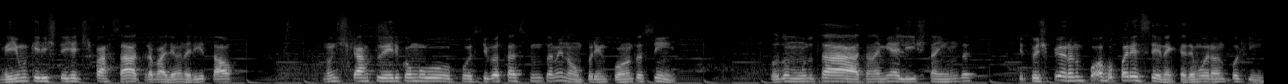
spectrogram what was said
Mesmo que ele esteja disfarçado, trabalhando ali e tal não descarto ele como possível assassino também não. Por enquanto, assim, todo mundo tá, tá na minha lista ainda. E tô esperando o Poirot aparecer, né? Que tá demorando um pouquinho.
